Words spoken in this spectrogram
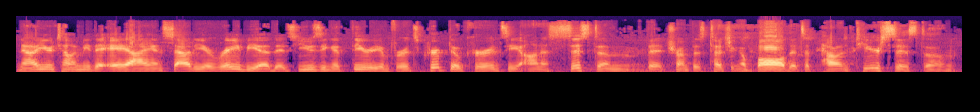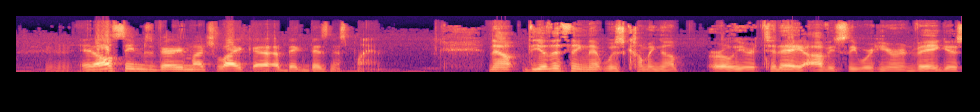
Now you're telling me the AI in Saudi Arabia that's using Ethereum for its cryptocurrency on a system that Trump is touching a ball that's a Palantir system. Hmm. It all seems very much like a, a big business plan. Now, the other thing that was coming up earlier today, obviously, we're here in Vegas.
